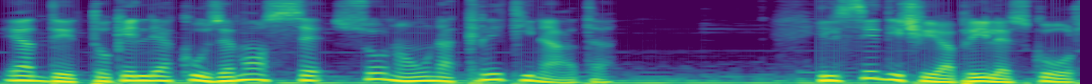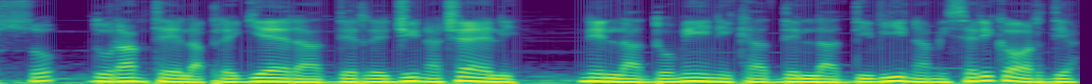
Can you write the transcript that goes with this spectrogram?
e ha detto che le accuse mosse sono una cretinata. Il 16 aprile scorso, durante la preghiera del Regina Celi, nella Domenica della Divina Misericordia,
